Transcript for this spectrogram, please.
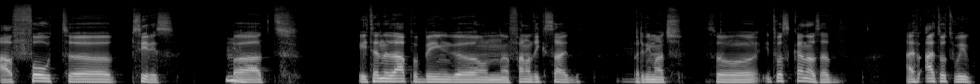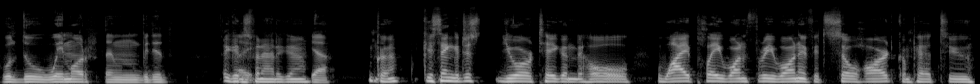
a fought uh, series, Hmm. but it ended up being uh, on a Fnatic side, pretty much. So it was kind of sad. I, I thought we could do way more than we did. Against like- Fnatic, yeah. Yeah. Okay. Kasing, just your take on the whole why play one three one if it's so hard compared to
